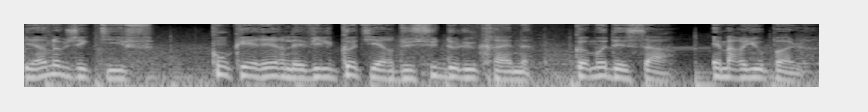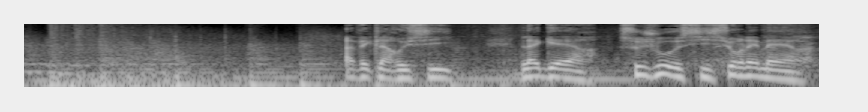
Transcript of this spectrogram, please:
et un objectif conquérir les villes côtières du sud de l'Ukraine, comme Odessa et Mariupol. Avec la Russie, la guerre se joue aussi sur les mers,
